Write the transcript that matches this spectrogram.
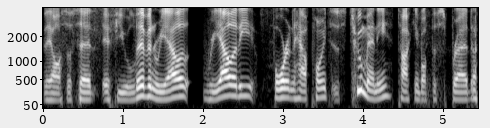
They also said if you live in real- reality, four and a half points is too many, talking about the spread.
